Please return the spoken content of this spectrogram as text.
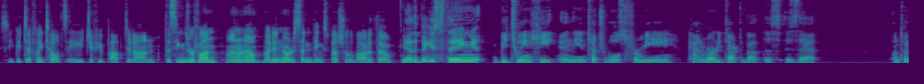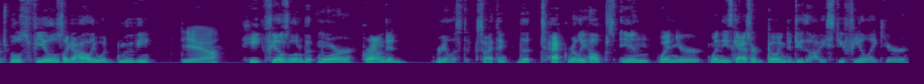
so you could definitely tell its age if you popped it on. The scenes were fun. I don't know. I didn't notice anything special about it though. Yeah, the biggest thing between Heat and the Untouchables for me, kind of already talked about this, is that Untouchables feels like a Hollywood movie. Yeah, Heat feels a little bit more grounded, realistic. So I think the tech really helps in when you're when these guys are going to do the heist. You feel like you're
